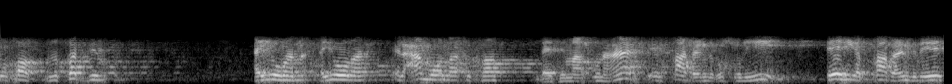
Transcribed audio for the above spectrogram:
وخاص نقدم أيهما أيهما العام ولا الخاص؟ لازم أكون عارف إيه القاعدة عند الأصوليين. إيه هي القاعدة عند الإيه؟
